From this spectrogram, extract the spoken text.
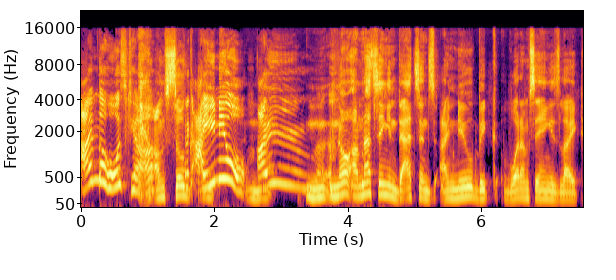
I'm the host here. I'm so like I knew. I'm mm. N- no, I'm not saying in that sense. I knew. What I'm saying is like,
